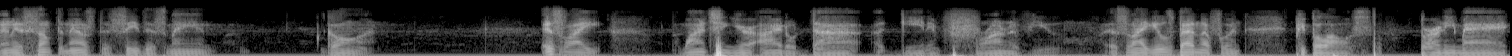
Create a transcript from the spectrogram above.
And it's something else to see this man gone. It's like watching your idol die again in front of you. It's like it was bad enough when people lost Bernie Mac,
